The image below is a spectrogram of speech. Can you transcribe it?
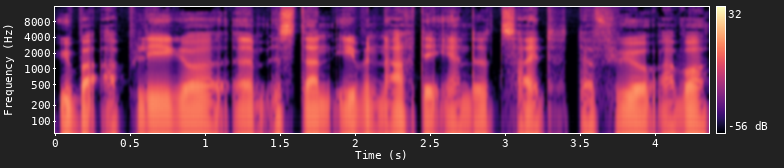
über Ableger ähm, ist dann eben nach der Ernte Zeit dafür. Aber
